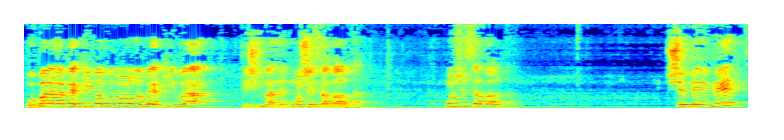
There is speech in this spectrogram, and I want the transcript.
הוא בא לרבי עקיבא ואומר לו רבי עקיבא, תשמע זה כמו שסברת, כמו שסברת. שבאמת,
